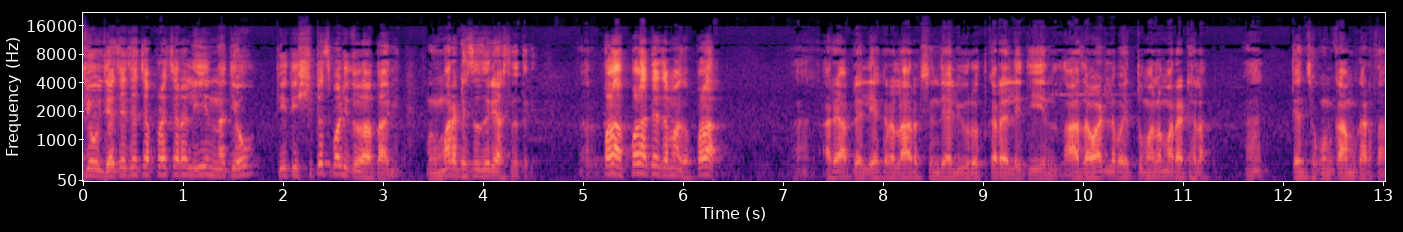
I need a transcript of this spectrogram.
जेव ज्याच्या ज्याच्या प्रचाराला येईन ना तेव ते ते शिटच पाडितो आता आम्ही. मग मराठ्याचं जरी असलं तरी. पळा पळा त्याच्या मागं पळा. अरे आपल्या लेकराला आरक्षण द्यायला विरोध करायला येते. लाज वाटलं पाहिजे तुम्हाला मराठ्याला. हां त्यांच्याकडून काम करता.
